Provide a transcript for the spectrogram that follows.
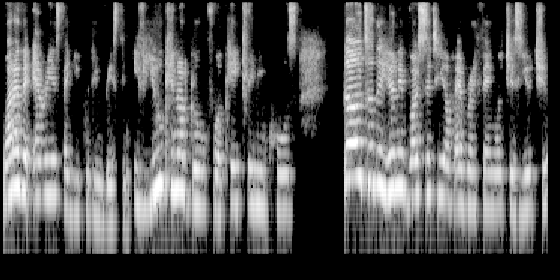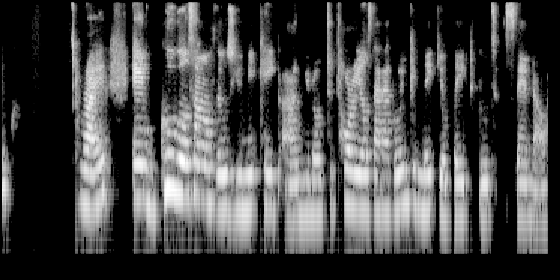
What are the areas that you could invest in? If you cannot go for a cake training course, go to the University of Everything, which is YouTube right? And google some of those unique cake um, you know tutorials that are going to make your baked goods stand out.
